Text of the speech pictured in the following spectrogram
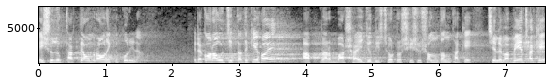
এই সুযোগ থাকতে আমরা অনেকে করি না। এটা করা উচিত। তাতে কি হয়? আপনার বাসায় যদি ছোট শিশু সন্তান থাকে, ছেলে বা মেয়ে থাকে,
